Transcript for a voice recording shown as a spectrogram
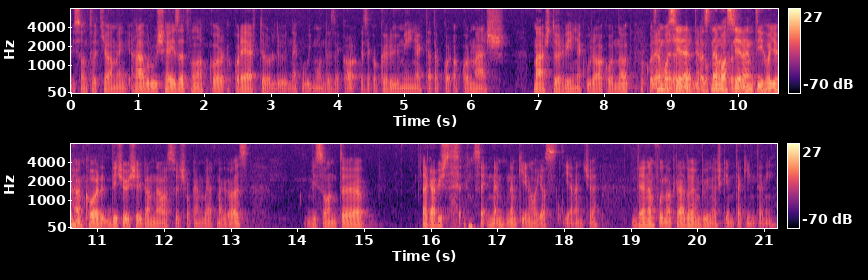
Viszont, hogyha meg háborús helyzet van, akkor, akkor eltörlődnek úgymond ezek a, ezek a körülmények, tehát akkor, akkor más, más törvények uralkodnak. Akkor Ez nem, azt jelenti, az nem azt jelenti, hogy olyankor dicsőség lenne az, hogy sok embert megölsz. Viszont legalábbis nem, nem kéne, hogy azt jelentse. De nem fognak rád olyan bűnösként tekinteni.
